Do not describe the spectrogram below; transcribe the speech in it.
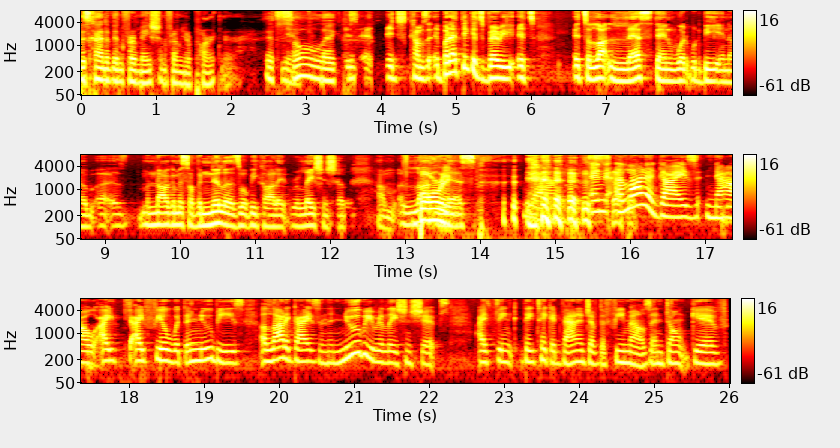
this kind of information from your partner? It's so like It's, it, it comes, but I think it's very it's it's a lot less than what would be in a, a monogamous or vanilla is what we call it relationship. Um, a lot Boring. less. Yeah. And a lot of guys now, I I feel with the newbies, a lot of guys in the newbie relationships, I think they take advantage of the females and don't give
